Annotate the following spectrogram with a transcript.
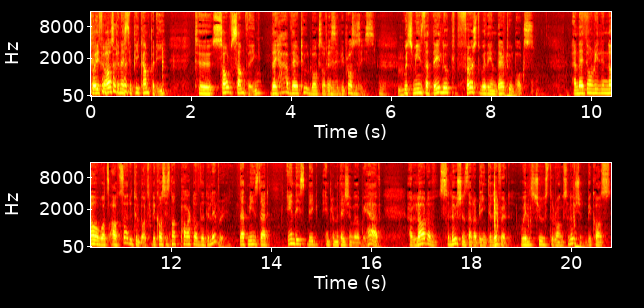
So if you ask an SAP company to solve something, they have their toolbox of SAP mm-hmm. processes, mm-hmm. Mm-hmm. which means that they look first within their toolbox, and they don't really know what's outside the toolbox because it's not part of the delivery. That means that in this big implementation that we have, a lot of solutions that are being delivered will choose the wrong solution because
